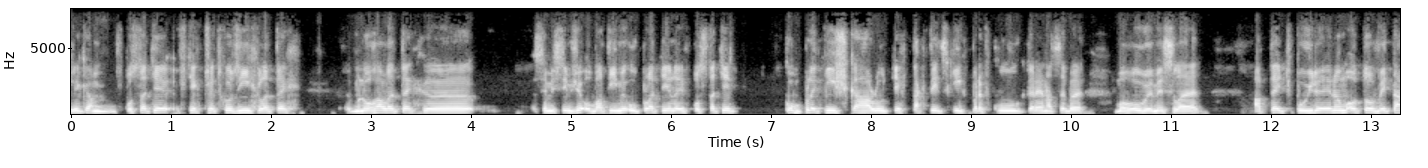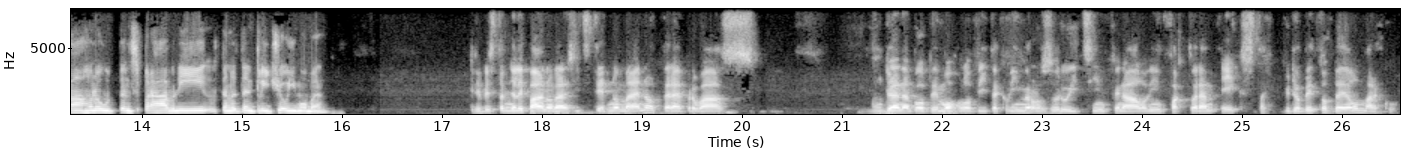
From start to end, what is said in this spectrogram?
říkám, v podstatě v těch předchozích letech, mnoha letech eh, si myslím, že oba týmy uplatnili v podstatě kompletní škálu těch taktických prvků, které na sebe mohou vymyslet. A teď půjde jenom o to vytáhnout ten správný, tenhle ten klíčový moment. Kdybyste měli, pánové, říct jedno jméno, které pro vás bude nebo by mohlo být takovým rozhodujícím finálovým faktorem X, tak kdo by to byl, Marku?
